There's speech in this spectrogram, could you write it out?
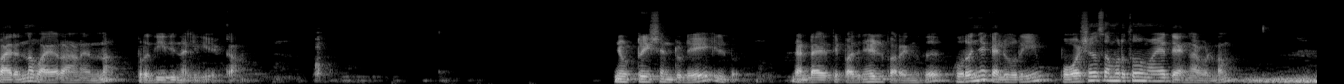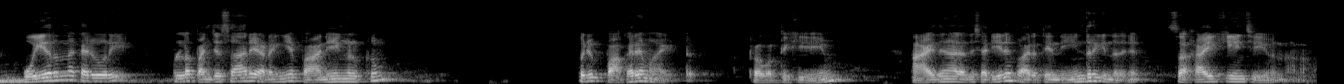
പരന്ന വയറാണെന്ന പ്രതീതി നൽകിയേക്കാം. ന്യൂട്രീഷൻ ടുഡേ രണ്ടായിരത്തി പതിനേഴിൽ പറയുന്നത് കുറഞ്ഞ കലോറിയും പോഷകസമൃദ്ധവുമായ തേങ്ങാവെള്ളം ഉയർന്ന കലോറി ഉള്ള പഞ്ചസാര അടങ്ങിയ പാനീയങ്ങൾക്കും ഒരു പകരമായിട്ട് പ്രവർത്തിക്കുകയും ആയതിനാൽ അത് ശരീരഭാരത്തെ നിയന്ത്രിക്കുന്നതിന് സഹായിക്കുകയും ചെയ്യുമെന്നാണ്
